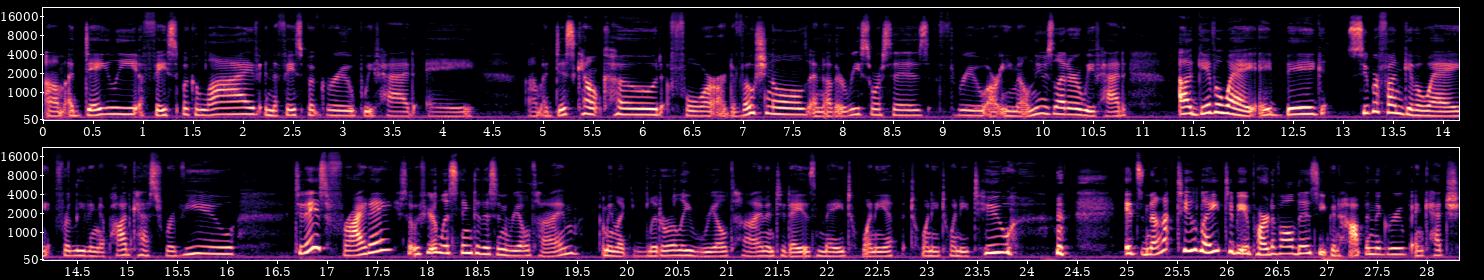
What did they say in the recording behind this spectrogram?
um, a daily Facebook Live in the Facebook group, we've had a um, a discount code for our devotionals and other resources through our email newsletter. We've had a giveaway, a big, super fun giveaway for leaving a podcast review. Today's Friday, so if you're listening to this in real time, I mean, like literally real time, and today is May 20th, 2022. it's not too late to be a part of all this. You can hop in the group and catch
